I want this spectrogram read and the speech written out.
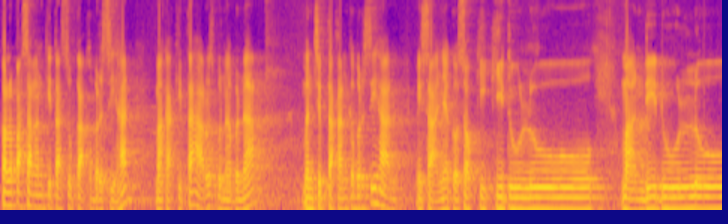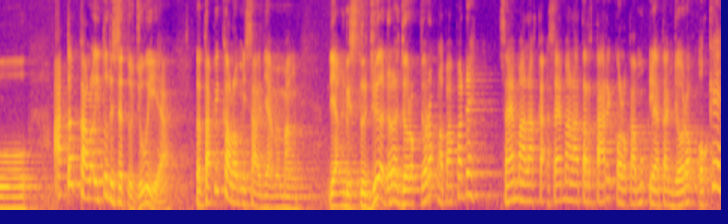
Kalau pasangan kita suka kebersihan, maka kita harus benar-benar menciptakan kebersihan. Misalnya gosok gigi dulu, mandi dulu, atau kalau itu disetujui ya. Tetapi kalau misalnya memang yang disetujui adalah jorok-jorok nggak apa-apa deh saya malah saya malah tertarik kalau kamu kelihatan jorok oke okay.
